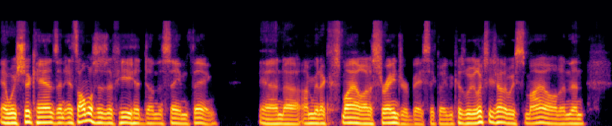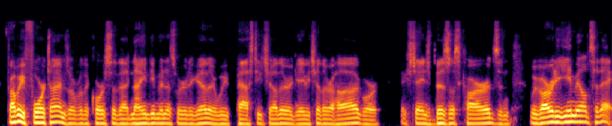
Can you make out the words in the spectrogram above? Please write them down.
And we shook hands, and it's almost as if he had done the same thing. And uh, I'm going to smile at a stranger basically because we looked at each other, we smiled, and then probably four times over the course of that 90 minutes we were together, we passed each other and gave each other a hug or exchanged business cards. And we've already emailed today.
